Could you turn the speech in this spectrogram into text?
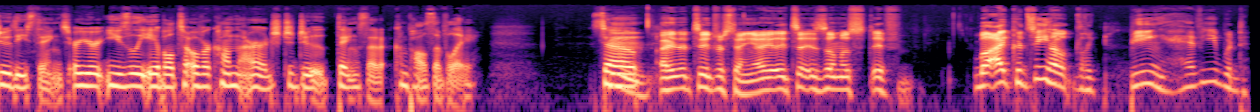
do these things or you're easily able to overcome the urge to do things that compulsively so Hmm. I, it's interesting. I, it's, it's almost if well, I could see how like being heavy would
